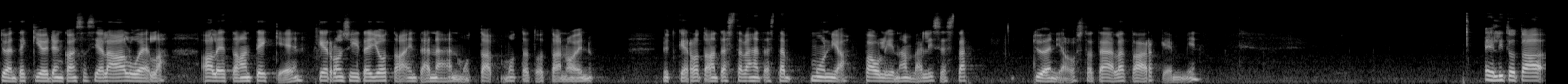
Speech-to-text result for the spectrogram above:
työntekijöiden kanssa siellä alueella aletaan tekemään. Kerron siitä jotain tänään, mutta, mutta tota noin, nyt kerrotaan tästä vähän tästä mun ja Pauliinan välisestä työnjaosta täällä tarkemmin. Eli tota,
